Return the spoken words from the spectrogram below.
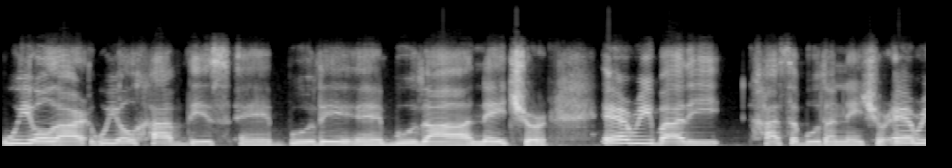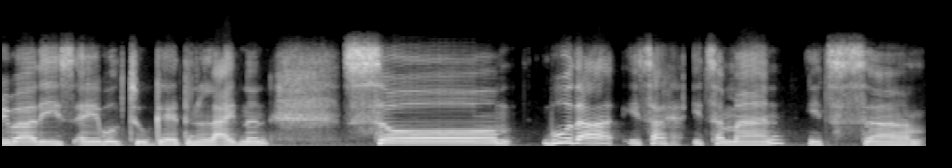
we all are. We all have this uh, Buddha Buddha nature. Everybody has a Buddha nature. Everybody is able to get enlightened. So Buddha is a it's a man. It's um,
